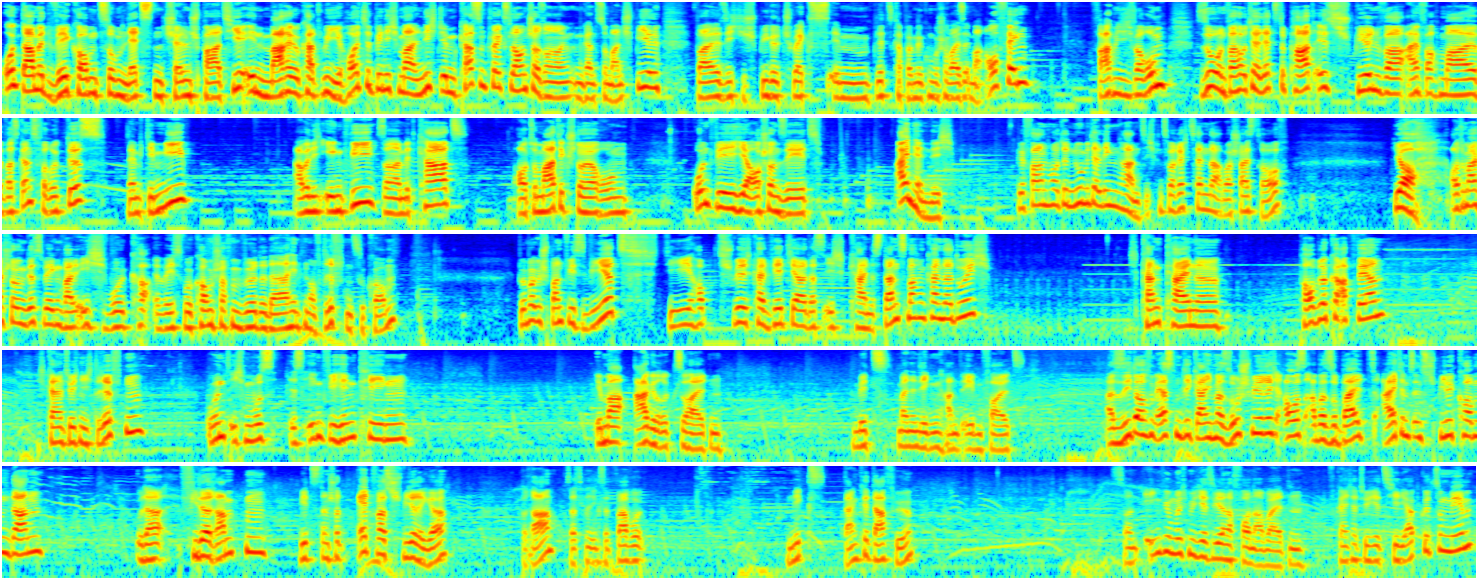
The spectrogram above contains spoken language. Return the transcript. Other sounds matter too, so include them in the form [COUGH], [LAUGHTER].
Und damit willkommen zum letzten Challenge-Part hier in Mario Kart Wii. Heute bin ich mal nicht im Custom Tracks Launcher, sondern im ganz normalen Spiel, weil sich die Spiegeltracks im Blitzcup bei mir komischerweise immer aufhängen. Frag mich nicht warum. So, und weil heute der letzte Part ist, spielen wir einfach mal was ganz Verrücktes, nämlich den Mii. Aber nicht irgendwie, sondern mit Kart, Automatiksteuerung und wie ihr hier auch schon seht, einhändig. Wir fahren heute nur mit der linken Hand. Ich bin zwar Rechtshänder, aber scheiß drauf. Ja, Automatsteuerung deswegen, weil ich wohl es wohl kaum schaffen würde, da hinten auf Driften zu kommen. Bin mal gespannt, wie es wird. Die Hauptschwierigkeit wird ja, dass ich keine Stunts machen kann dadurch. Ich kann keine Powerblöcke abwehren. Ich kann natürlich nicht driften. Und ich muss es irgendwie hinkriegen, immer A gedrückt zu halten. Mit meiner linken Hand ebenfalls. Also sieht auf den ersten Blick gar nicht mal so schwierig aus, aber sobald Items ins Spiel kommen dann, oder viele Rampen, wird es dann schon etwas schwieriger. Bra, Satz mit X, das war wohl nix. Danke dafür. So, und irgendwie muss ich mich jetzt wieder nach vorne arbeiten. Kann ich natürlich jetzt hier die Abkürzung nehmen.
